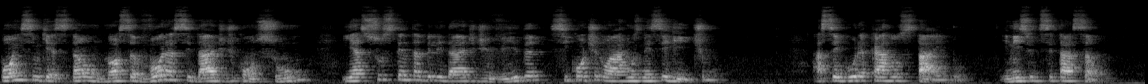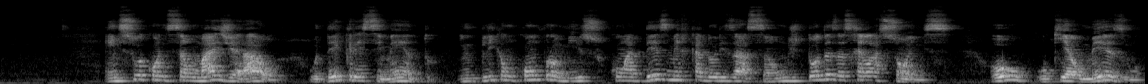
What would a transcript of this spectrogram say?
Põe-se em questão nossa voracidade de consumo e a sustentabilidade de vida se continuarmos nesse ritmo. Assegura Carlos Taibo. Início de citação. Em sua condição mais geral, o decrescimento implica um compromisso com a desmercadorização de todas as relações, ou, o que é o mesmo,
